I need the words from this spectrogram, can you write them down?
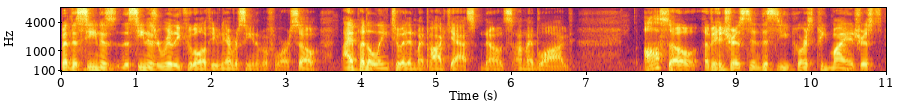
but the scene is the scene is really cool if you've never seen it before. So I put a link to it in my podcast notes on my blog. Also of interest, and this of course piqued my interest.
